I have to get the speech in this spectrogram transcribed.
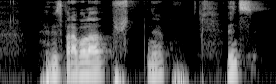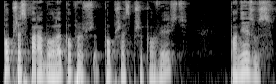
Więc parabola, nie? Więc poprzez parabolę, poprzez, poprzez przypowieść, Pan Jezus,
